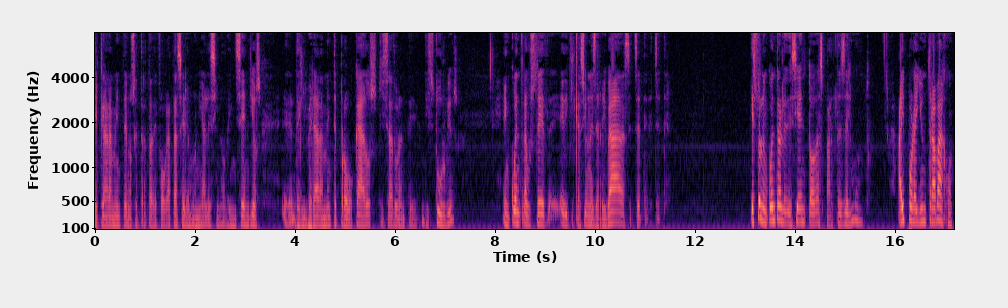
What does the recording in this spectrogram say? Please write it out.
que claramente no se trata de fogatas ceremoniales, sino de incendios eh, deliberadamente provocados, quizá durante disturbios encuentra usted edificaciones derribadas, etcétera, etcétera. Esto lo encuentra, le decía, en todas partes del mundo. Hay por ahí un trabajo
